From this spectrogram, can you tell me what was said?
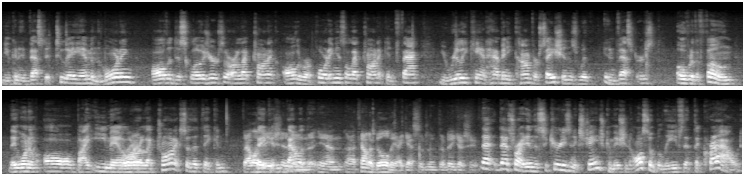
You can invest at 2 a.m. in the morning. All the disclosures are electronic. All the reporting is electronic. In fact, you really can't have any conversations with investors over the phone. They want them all by email or Right. electronic so that they can they Validation can and, and accountability, I guess, is the, the big issue. That, that's right. And the Securities and Exchange Commission also believes that the crowd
